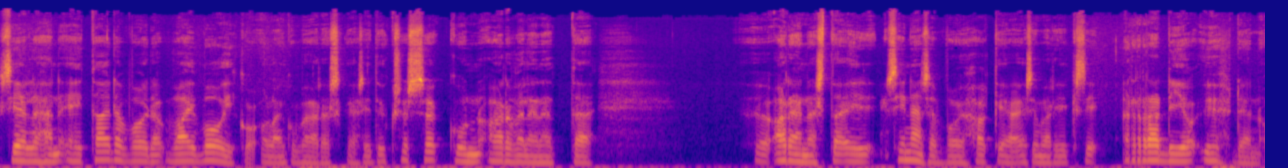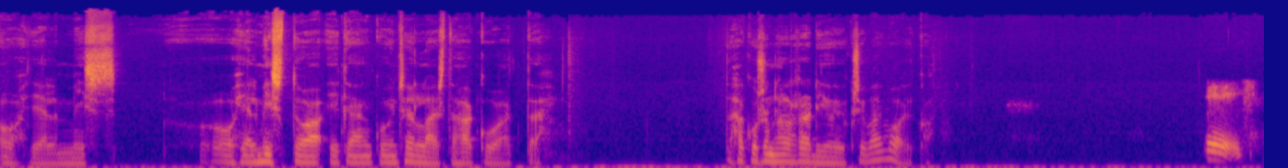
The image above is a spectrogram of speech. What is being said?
Siellähän ei taida voida, vai voiko, olenko väärässä käsityksessä, kun arvelen, että Areenasta ei sinänsä voi hakea esimerkiksi Radio 1 ohjelmis, ohjelmistoa ikään kuin sellaista hakua, että hakusanalla Radio 1 vai voiko? Ei.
